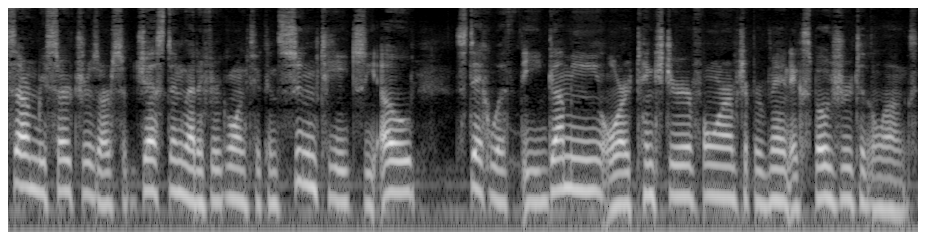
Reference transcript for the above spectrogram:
some researchers are suggesting that if you're going to consume THCO, stick with the gummy or tincture form to prevent exposure to the lungs.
